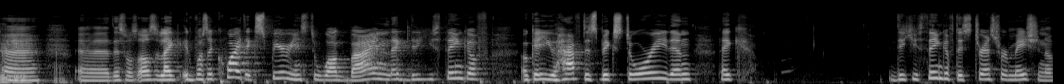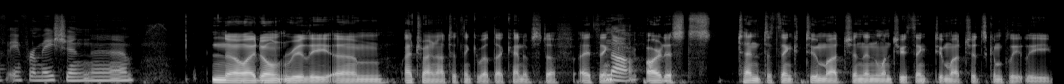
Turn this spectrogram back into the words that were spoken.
LED. uh, uh, this was also like it was a quite experience to walk by and like did you think of okay you have this big story then like did you think of this transformation of information? Um No, I don't really. Um, I try not to think about that kind of stuff. I think No. artists tend to think too much, and then once you think too much, it's completely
